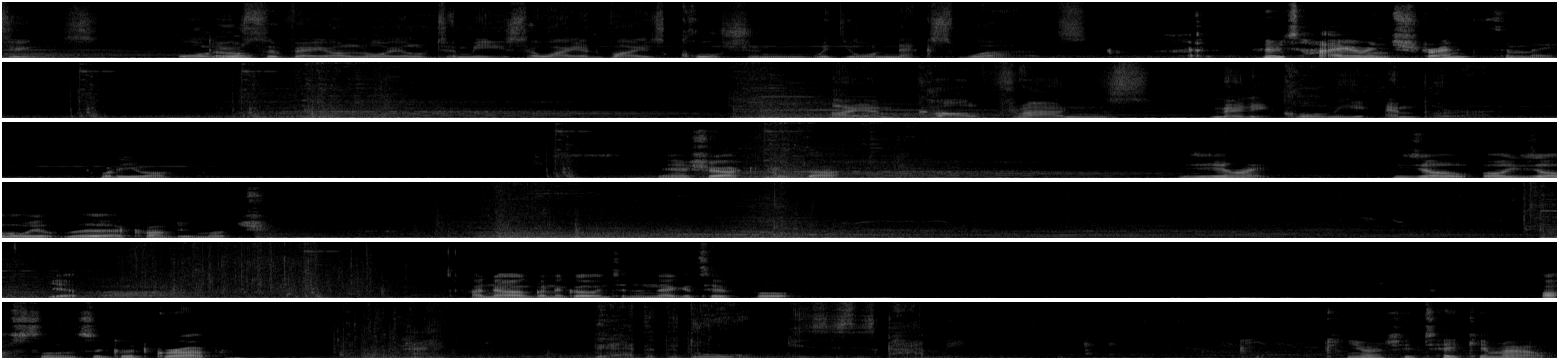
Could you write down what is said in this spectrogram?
Greetings. All Oh. you survey are loyal to me, so I advise caution with your next words. Who's higher in strength than me? I am Karl Franz. Many call me Emperor. What do you want? Yeah, sure, I can give that. Is he like? He's all. Oh, he's all the way up there. I can't do much. Yep. I know I'm gonna go into the negative, but Ostland's a good grab. Can you actually take him out?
